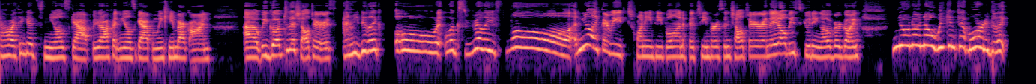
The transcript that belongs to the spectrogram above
oh, I think it's Neel's Gap, we got off at Neel's Gap and we came back on uh, we go up to the shelters and we'd be like, oh, it looks really full. And you know, like there'd be 20 people in a 15 person shelter and they'd all be scooting over going, no, no, no, we can fit more. And he'd be like,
